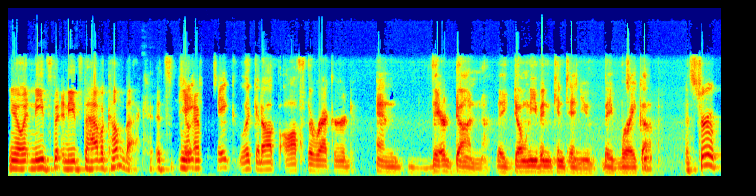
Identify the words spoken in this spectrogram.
You know, it needs to it needs to have a comeback. It's you Take, know, ev- take Lick It Up off the record, and they're done. They don't even continue. They break up. it's true.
